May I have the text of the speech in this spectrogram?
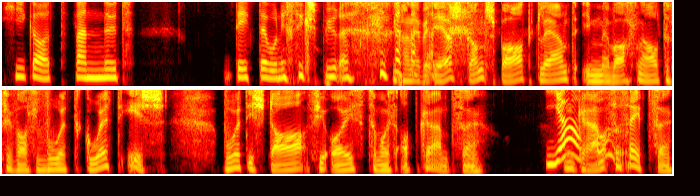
hingeht, wenn nicht dort, wo ich sie spüre. ich habe eben erst ganz spät gelernt, im Erwachsenenalter, für was Wut gut ist. Wut ist da für uns, um uns abgrenzen. Ja, und Grenzen voll. setzen.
